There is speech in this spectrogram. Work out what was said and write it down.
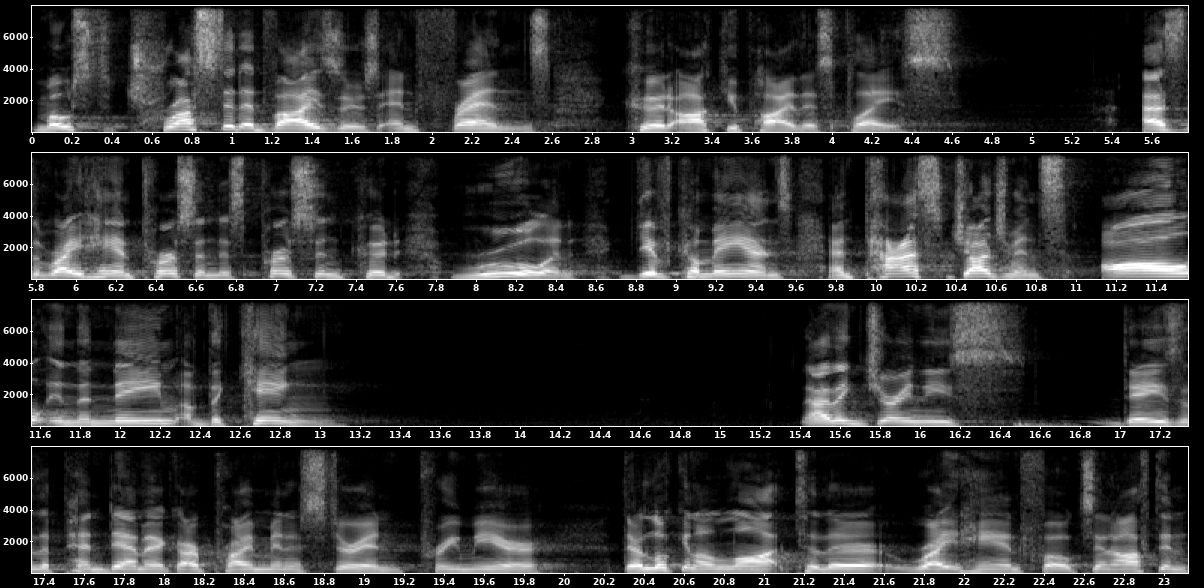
most trusted advisors and friends could occupy this place. As the right hand person, this person could rule and give commands and pass judgments, all in the name of the king. Now, I think during these days of the pandemic, our prime minister and premier, they're looking a lot to their right hand folks. And often,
